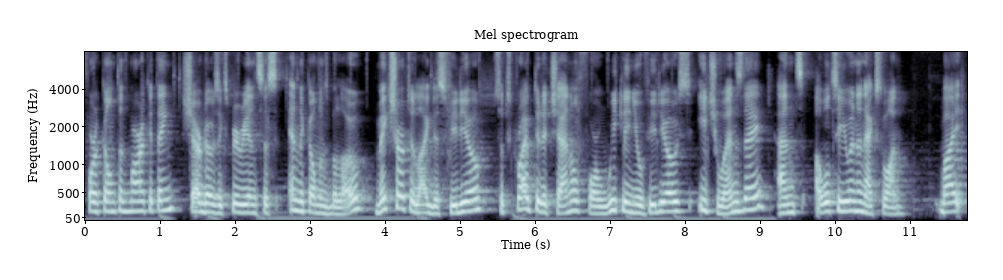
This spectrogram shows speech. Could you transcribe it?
for content marketing, share those experiences in the comments below. Make sure to like this video, subscribe to the channel for weekly new videos each Wednesday, and I will see you in the next one. Bye!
